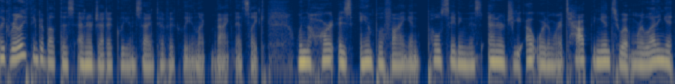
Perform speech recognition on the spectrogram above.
Like, really think about this energetically and scientifically and like magnets. Like, when the heart is amplifying and pulsating this energy outward, and we're tapping into it and we're letting it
